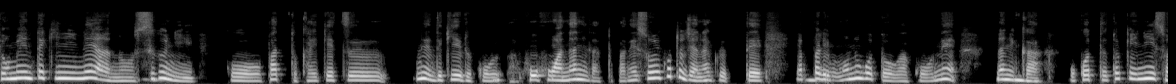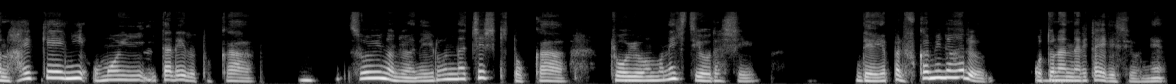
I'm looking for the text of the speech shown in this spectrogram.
表面的にね、あの、すぐに、こう、パッと解決、ね、できる、こう、方法は何だとかね、そういうことじゃなくって、やっぱり物事がこうね、何か起こった時に、その背景に思い至れるとかうん、そういうのにはね、いろんな知識とか、教養もね、必要だし、で、やっぱり深みのある大人になりたいですよね。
